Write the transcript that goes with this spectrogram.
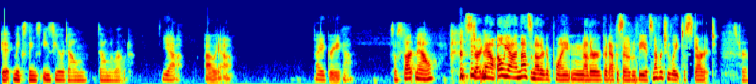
it makes things easier down down the road. Yeah. Oh yeah. I agree. Yeah. So start now start now. Oh yeah, and that's another good point. Another good episode would be it's never too late to start. It's true.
